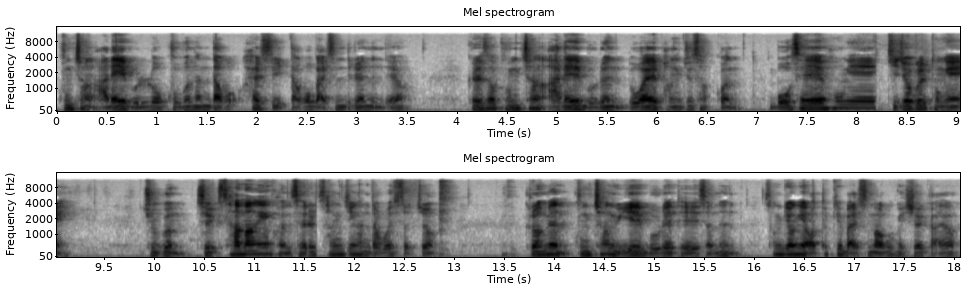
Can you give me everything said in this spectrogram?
궁창 아래의 물로 구분한다고 할 수 있다고 말씀드렸는데요. 그래서 궁창 아래의 물은 노아의 방주 사건, 모세의 홍해의 기적을 통해 죽음, 즉 사망의 권세를 상징한다고 했었죠. 그러면 궁창 위의 물에 대해서는 성경에 어떻게 말씀하고 계실까요?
